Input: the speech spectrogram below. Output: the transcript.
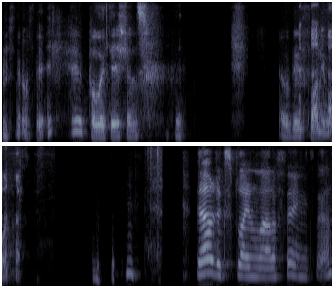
politicians. That would be a funny one. That would explain a lot of things then.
